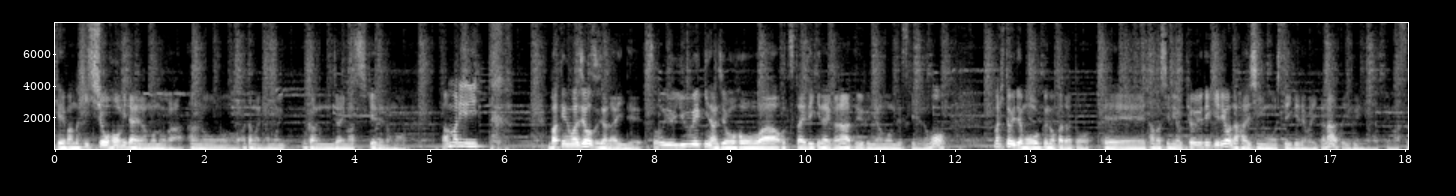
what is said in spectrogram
競馬の必勝法みたいなものが、あの頭に思い浮かんじゃいますけれどもあんまり馬券は上手じゃないんで、そういう有益な情報はお伝えできないかなというふうには思うんですけれども、まあ、一人でも多くの方と、えー、楽しみを共有できるような配信をしていければいいかなというふうに思っています。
